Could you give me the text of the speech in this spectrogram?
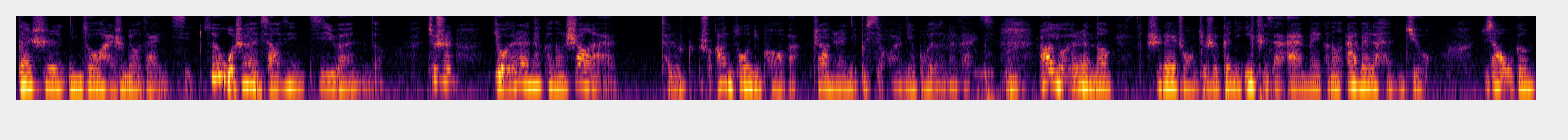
但是你们最后还是没有在一起。所以我是很相信机缘的，就是有的人他可能上来他就说啊，你做我女朋友吧，这样的人你不喜欢，你也不会跟他在一起。嗯然后有的人呢是那种就是跟你一直在暧昧，可能暧昧了很久，就像我跟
